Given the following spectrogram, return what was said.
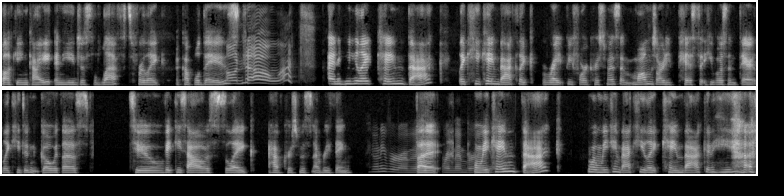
fucking kite, and he just left for like a couple oh, days Oh no, what? and he like came back like he came back like right before christmas and mom was already pissed that he wasn't there like he didn't go with us to vicky's house to like have christmas and everything I don't even remember But remember. when we came back when we came back he like came back and he had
